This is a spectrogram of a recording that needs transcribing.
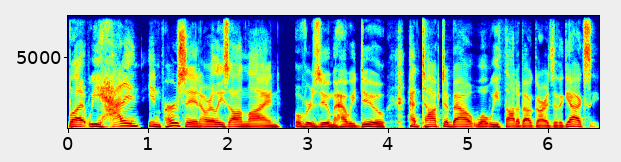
but we hadn't in person or at least online over Zoom, how we do, had talked about what we thought about Guardians of the Galaxy.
